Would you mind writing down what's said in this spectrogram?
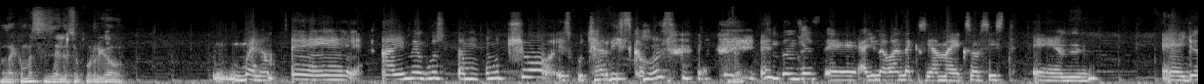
O sea, ¿cómo es que se les ocurrió? Bueno, eh, a mí me gusta mucho escuchar discos. Entonces, eh, hay una banda que se llama Exorcist. Eh, yo,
